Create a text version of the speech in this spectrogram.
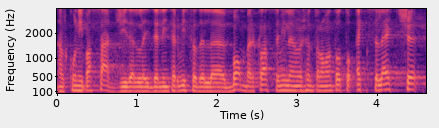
alcuni passaggi dell'intervista del Bomber classe 1998 ex Lecce.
